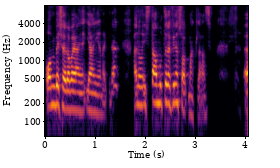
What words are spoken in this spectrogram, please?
15 araba yan, yan yana gider. Hani onu İstanbul trafiğine sokmak lazım. Ee,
